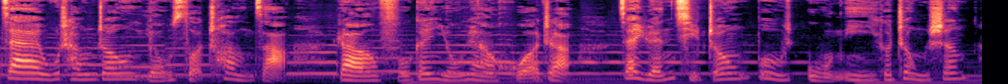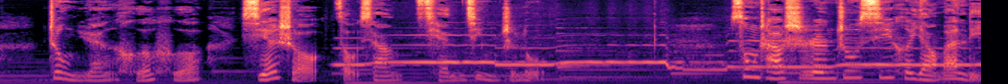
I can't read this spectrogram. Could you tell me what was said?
在无常中有所创造，让福根永远活着；在缘起中不忤逆一个众生，众缘和合，携手走向前进之路。宋朝诗人朱熹和杨万里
